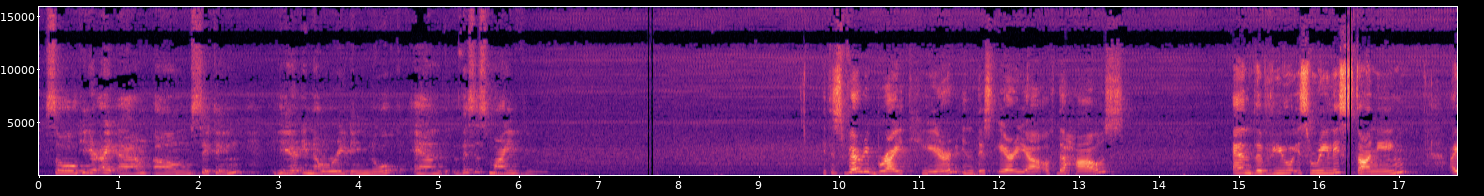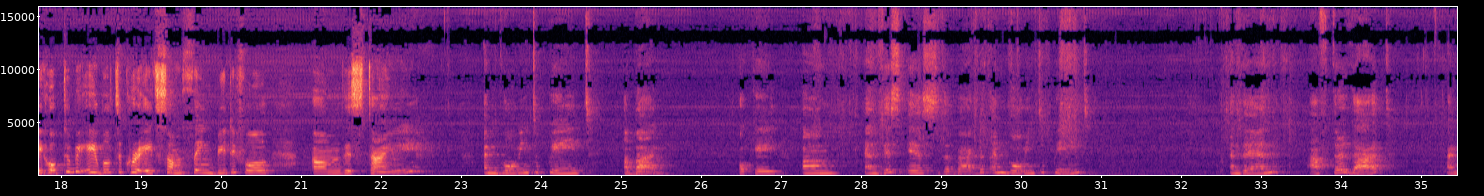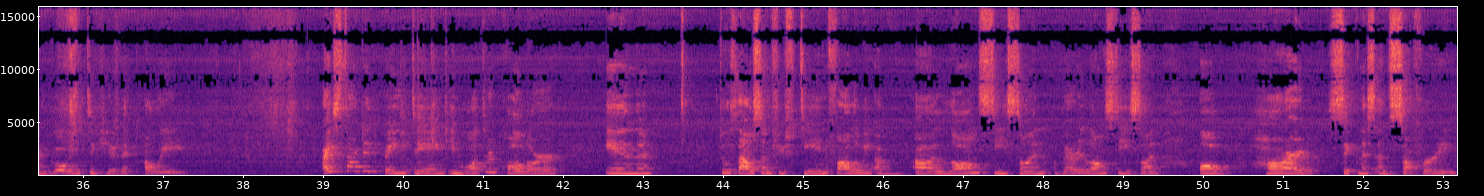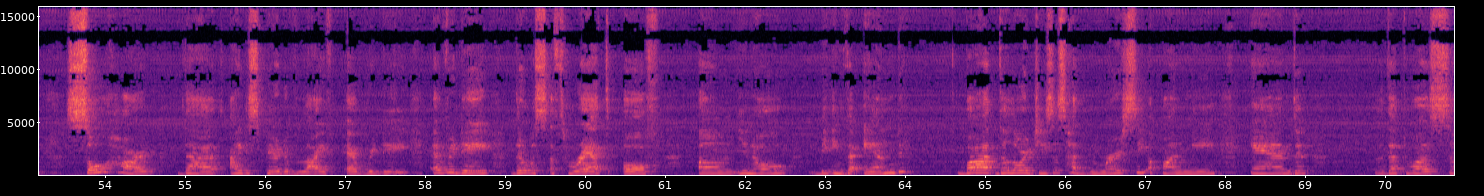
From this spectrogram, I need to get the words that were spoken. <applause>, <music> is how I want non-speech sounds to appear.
So here I am um, sitting here in our reading nook and this is my view. It is very bright here in this area of the house and the view is really stunning I hope to be able to create something beautiful um, this time. Okay. I'm going to paint a bag. Okay. Um, and this is the bag that I'm going to paint. And then after that, I'm going to give it away. I started painting in watercolor in 2015 following a, a long season, a very long season of hard sickness and suffering. So hard that I despaired of life every day. Every day there was a threat of, um, you know, being the end. But the Lord Jesus had mercy upon me and that was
